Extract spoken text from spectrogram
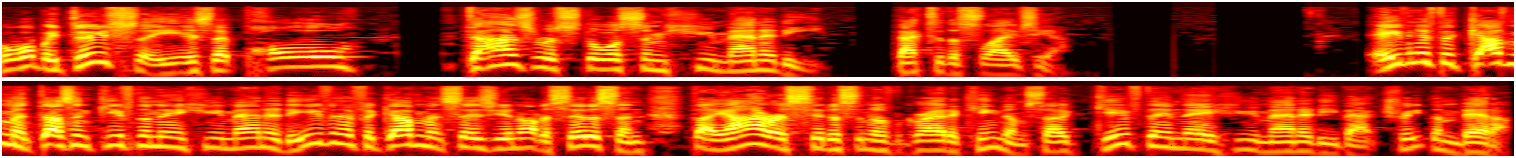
But what we do see is that Paul does restore some humanity back to the slaves here. Even if the government doesn't give them their humanity, even if the government says you're not a citizen, they are a citizen of a greater kingdom. So give them their humanity back. Treat them better.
